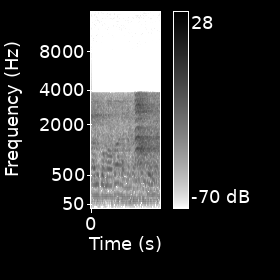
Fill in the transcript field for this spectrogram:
Kalau mau apa?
